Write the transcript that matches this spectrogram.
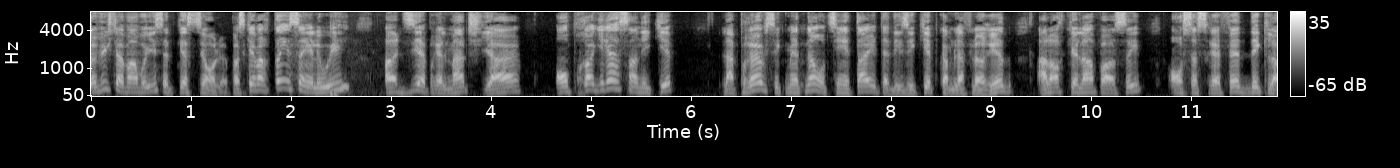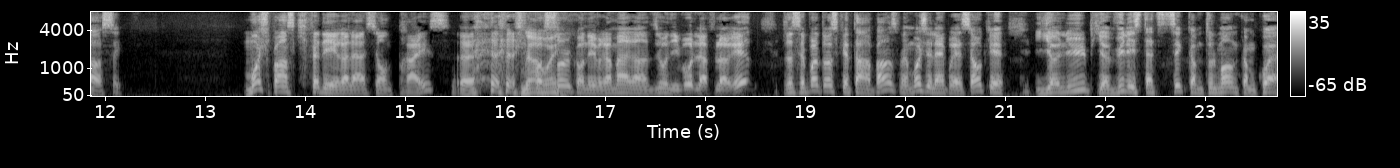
vu que je t'avais envoyé cette question-là. Parce que Martin Saint-Louis a dit après le match hier, on progresse en équipe, la preuve, c'est que maintenant, on tient tête à des équipes comme la Floride, alors que l'an passé, on se serait fait déclasser. Moi, je pense qu'il fait des relations de presse. Euh, je suis pas sûr qu'on est vraiment rendu au niveau de la Floride. Je sais pas toi ce que tu en penses, mais moi j'ai l'impression que il a lu puis il a vu les statistiques comme tout le monde, comme quoi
